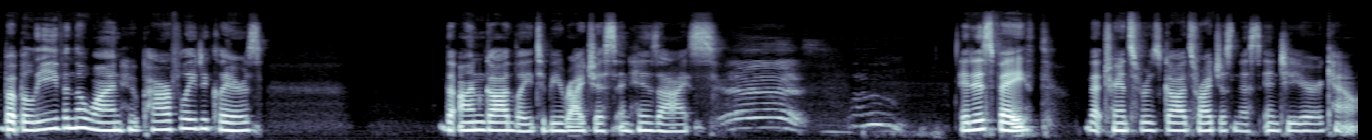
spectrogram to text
But believe in the one who powerfully declares the ungodly to be righteous in His eyes. Yes. It is faith that transfers God's righteousness into your account.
